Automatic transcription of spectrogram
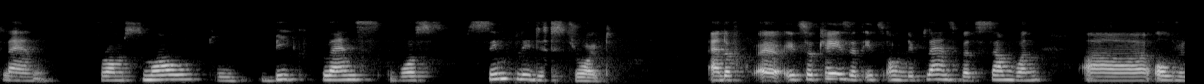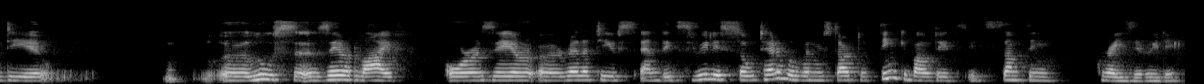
plan from small to big plans was simply destroyed. And of, uh, it's okay that it's only plans but someone uh, already uh, lose their life or their uh, relatives. And it's really so terrible when you start to think about it. It's something crazy really.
